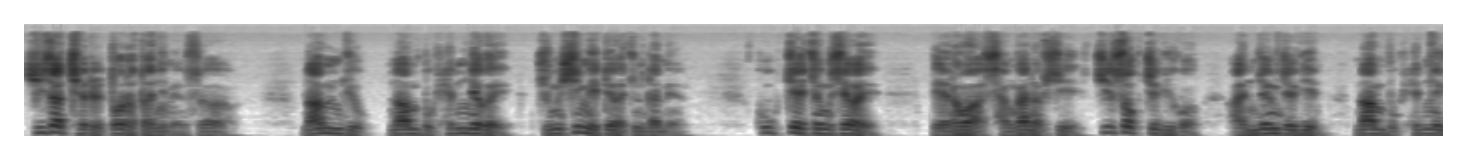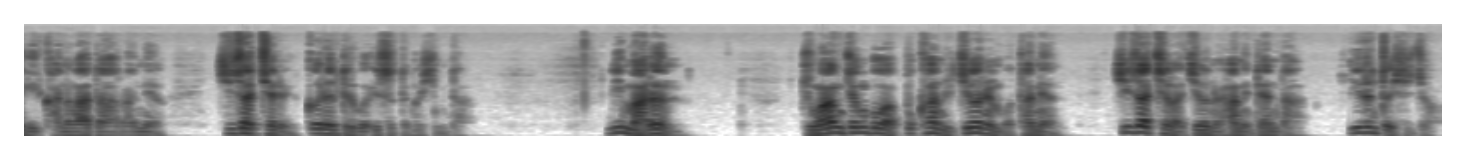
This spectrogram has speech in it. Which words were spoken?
지자체를 돌아다니면서 남북, 남북 협력의 중심이 되어준다면 국제 정세의 변화와 상관없이 지속적이고 안정적인 남북 협력이 가능하다라며 지자체를 끌어들이고 있었던 것입니다. 이 말은 중앙정부가 북한을 지원을 못하면 지자체가 지원을 하면 된다. 이런 뜻이죠.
